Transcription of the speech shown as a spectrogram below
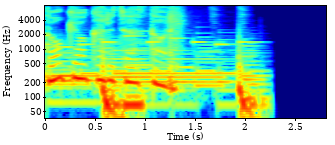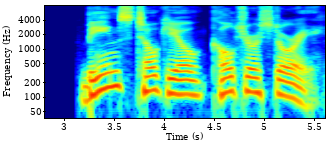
東京カルチャーストーリー Beams Tokyo Culture Story.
